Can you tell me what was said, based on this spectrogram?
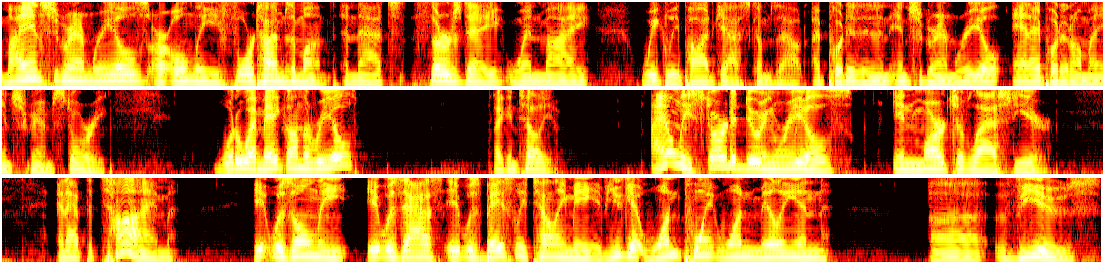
My Instagram Reels are only four times a month, and that's Thursday when my weekly podcast comes out. I put it in an Instagram Reel and I put it on my Instagram story. What do I make on the Reel? I can tell you. I only started doing Reels in March of last year. And at the time, it was only it was asked it was basically telling me if you get 1.1 million uh, views,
